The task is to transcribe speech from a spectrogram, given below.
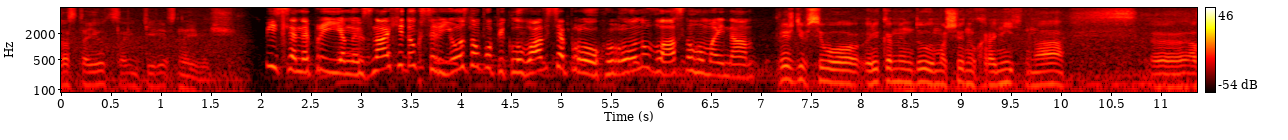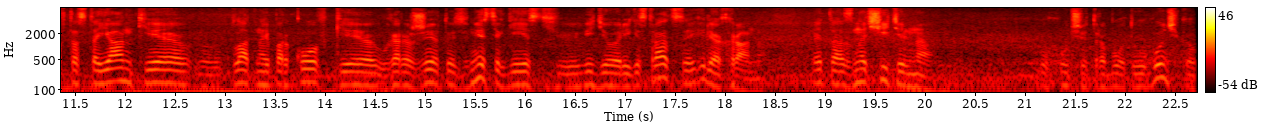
достаются интересные вещи. Після неприємних знахідок серйозно попіклувався про охорону власного майна. Прежде всего рекомендую машину хранить на э, автостоянке, э, платной парковке, в гараже, то есть в месте, где есть э, видеорегистрация или охрана. Это значительно ухудшит работу угонщиков,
